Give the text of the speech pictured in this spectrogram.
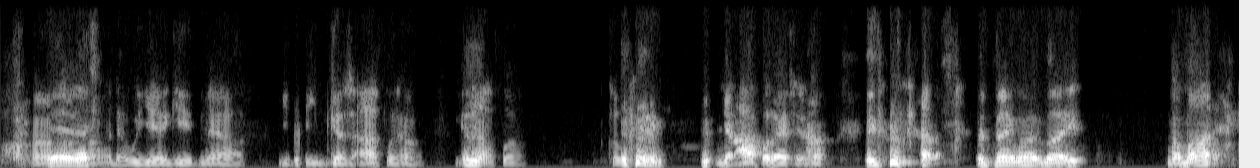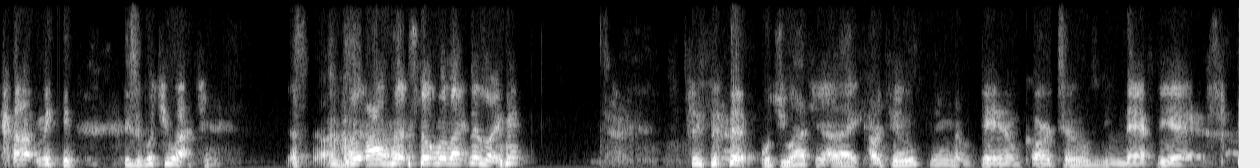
Uh-huh, Yeah, that's- uh-huh, that we yeah get now. You, you got your iPhone, huh? You got an Yeah. iPhone. Close. Got eye for that shit, huh? the thing was like, my mom caught me. He said, "What you watching?" That's I I hunt someone like this, like. hmm. She said, "What you watching?" I like cartoons. Man, no damn cartoons. You nasty ass.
